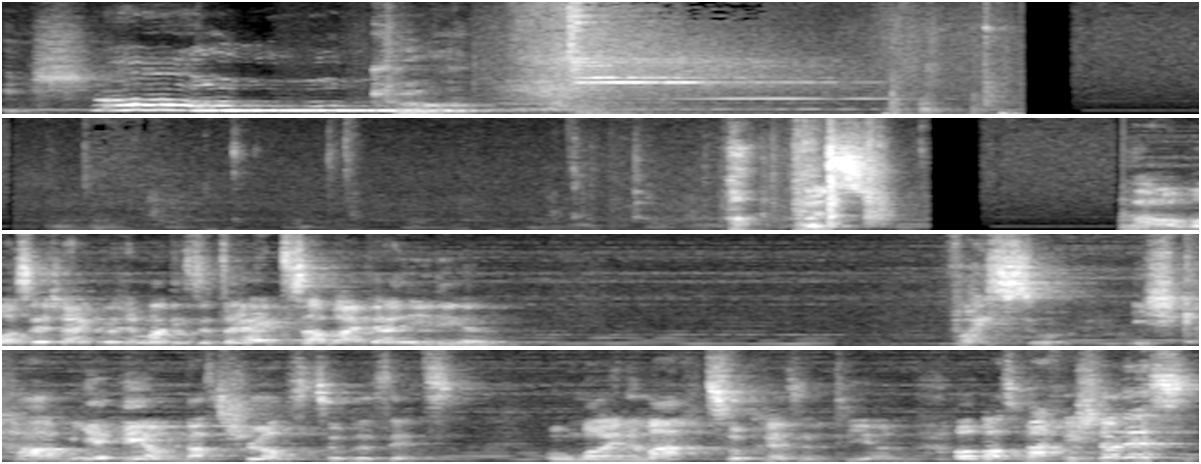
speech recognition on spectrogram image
Ich auch. Cool. Was? Warum muss ich eigentlich immer diese Drecksarbeit erledigen? Weißt du, ich kam hierher, um das Schloss zu besetzen, um meine Macht zu präsentieren. Und was mache ich stattdessen?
